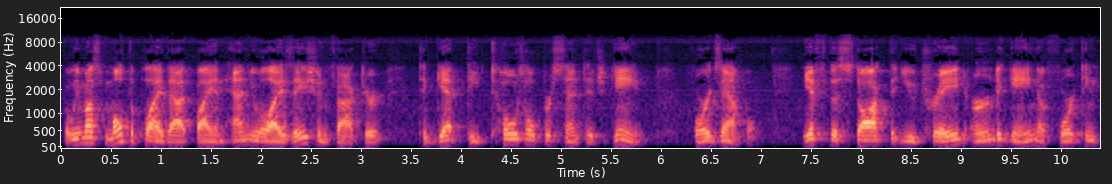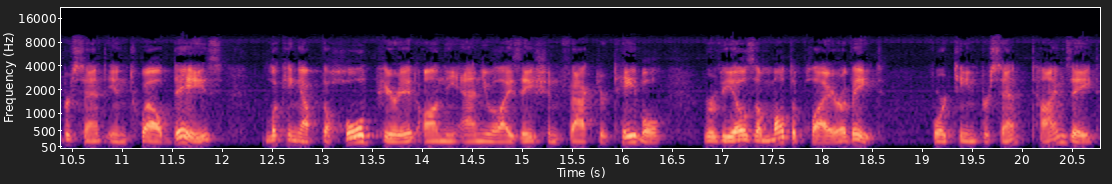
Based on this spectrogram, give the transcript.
But we must multiply that by an annualization factor to get the total percentage gain. For example, if the stock that you trade earned a gain of 14% in 12 days, looking up the hold period on the annualization factor table, reveals a multiplier of 8. 14% times 8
